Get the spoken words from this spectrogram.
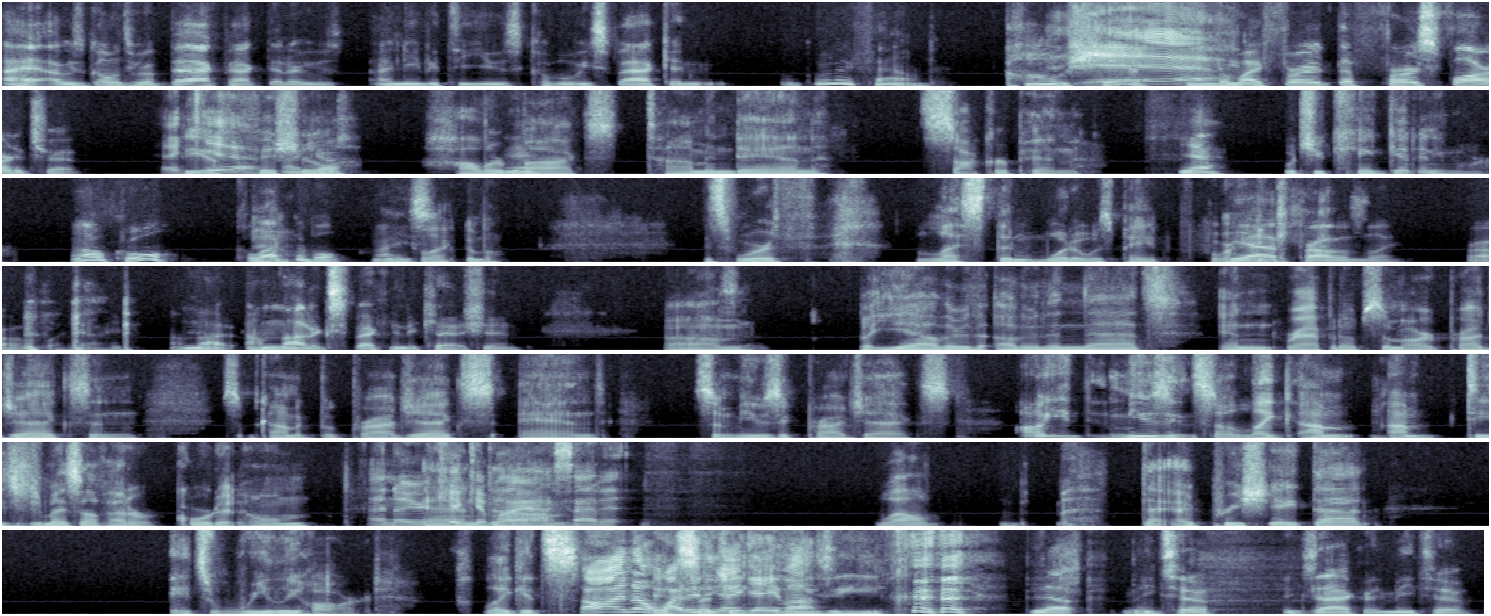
I, I was going through a backpack that I was I needed to use a couple weeks back, and look what I found Oh shit! Yeah. for my first the first Florida trip. Heck the yeah. official Okay. Holler Box Tom and Dan soccer pin, Yeah. which you can't get anymore. Oh, cool. Collectible. Nice. Collectible. It's worth less than what it was paid for. Yeah, probably. Probably. Yeah. I'm not I'm not expecting to cash in. Um, but yeah, other other than that, and wrapping up some art projects and some comic book projects and some music projects. Oh, you, music. So like, I'm I'm teaching myself how to record at home. I know you're kicking my um, ass at it. Well, that, I appreciate that. It's really hard. Like it's. Oh, I know. Why it's do you think I gave an up? easy- Yeah, me too. Exactly. Me too.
